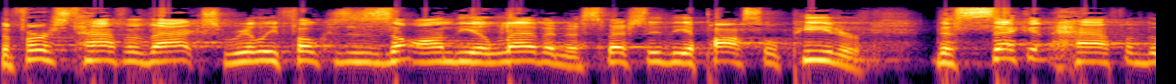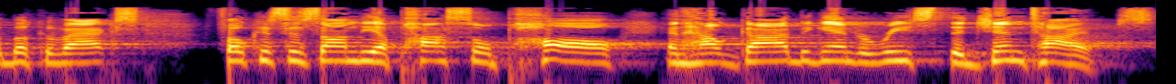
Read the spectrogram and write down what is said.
The first half of Acts really focuses on the 11, especially the apostle Peter. The second half of the book of Acts focuses on the apostle Paul and how God began to reach the Gentiles.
